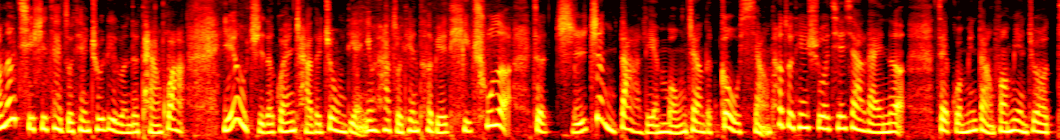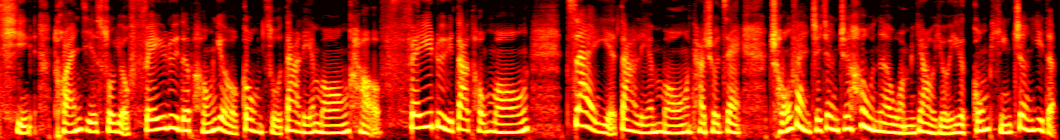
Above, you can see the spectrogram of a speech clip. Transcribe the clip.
好，那其实，在昨天朱立伦的谈话也有值得观察的重点，因为他昨天特别提出了这执政大联盟这样的构想。他昨天说，接下来呢，在国民党方面就要提团结所有非绿的朋友，共组大联盟，好，非绿大同盟，在野大联盟。他说，在重返执政之后呢，我们要有一个公平正义的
